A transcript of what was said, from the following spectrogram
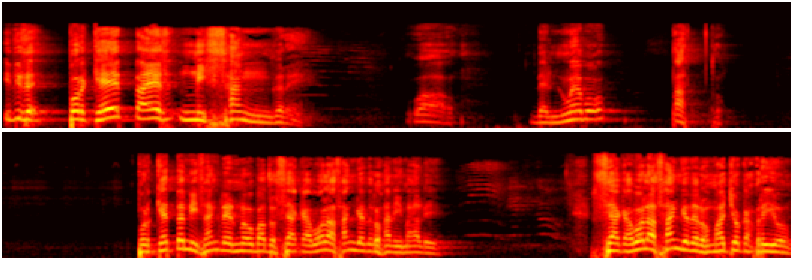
Y dice, porque esta es mi sangre. Wow. Del nuevo pacto porque esta es mi sangre del nuevo pacto. Se acabó la sangre de los animales. Se acabó la sangre de los machos cabríos.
